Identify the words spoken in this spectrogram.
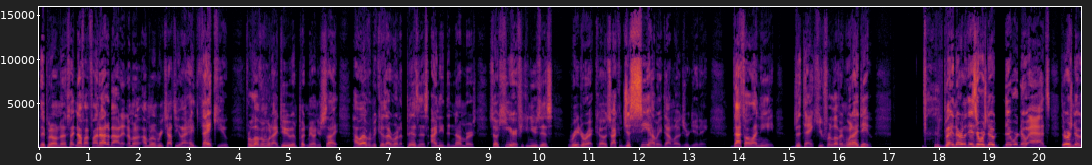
they put it on the site. Now, if I find out about it, I'm gonna I'm gonna reach out to you like, "Hey, thank you for loving what I do and putting me on your site. However, because I run a business, I need the numbers. So here, if you can use this redirect code, so I can just see how many downloads you're getting. That's all I need. But thank you for loving what I do. but in the early days, there was no there were no ads. There was no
